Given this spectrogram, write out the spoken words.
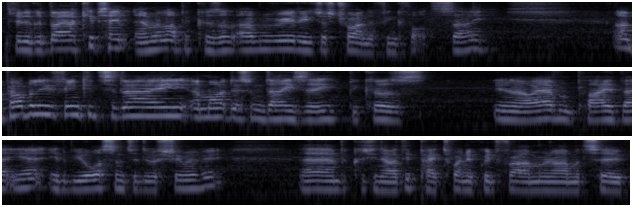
it's been a good day. I keep saying M a lot because I'm really just trying to think of what to say. I'm probably thinking today I might do some DayZ because you know I haven't played that yet. It'd be awesome to do a stream of it um, because you know I did pay 20 quid for ArmA and ArmA 2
